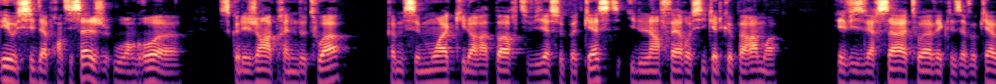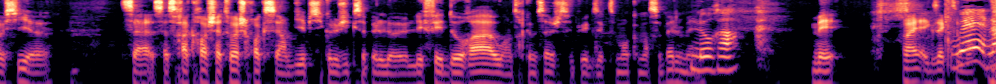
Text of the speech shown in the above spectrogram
et aussi d'apprentissage, où en gros, euh, ce que les gens apprennent de toi, comme c'est moi qui leur apporte via ce podcast, ils l'infèrent aussi quelque part à moi. Et vice versa, à toi avec les avocats aussi ça, ça, se raccroche à toi. Je crois que c'est un biais psychologique qui s'appelle l'effet d'aura ou un truc comme ça. Je sais plus exactement comment ça s'appelle. Mais... L'aura. Mais Ouais, exactement. Ouais, non,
